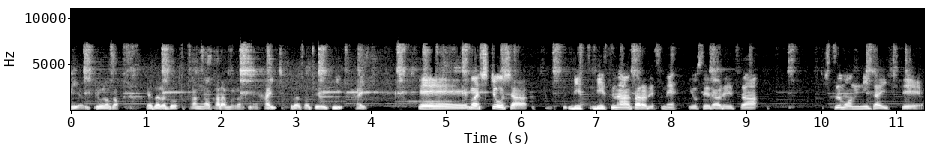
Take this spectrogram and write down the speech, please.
いや、今日なんか、やたらと痰が絡みますね。はい。それはさておき、はい。えー、まあ、視聴者リ、リスナーからですね、寄せられた質問に対して、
